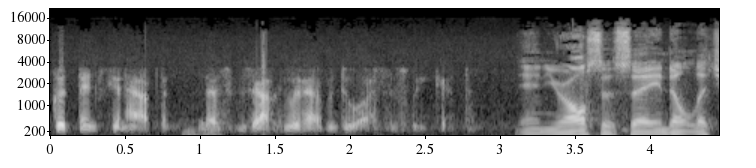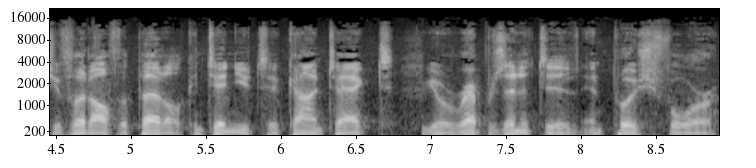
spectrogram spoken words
good things can happen. And that's exactly what happened to us this weekend. And you're also saying don't let your foot off the pedal. Continue to contact your representatives and push for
